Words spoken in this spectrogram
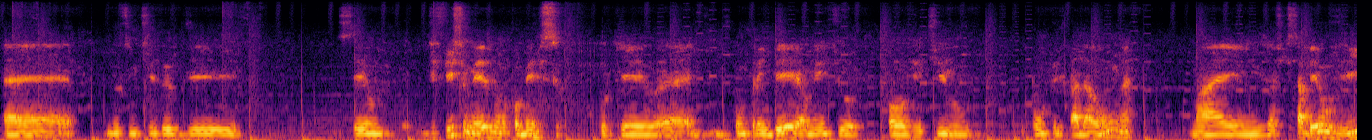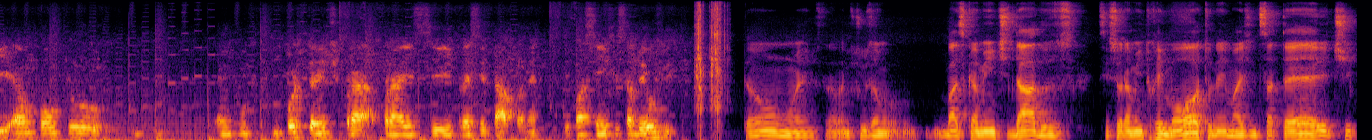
é, no sentido de ser um, difícil mesmo no começo, porque é, compreender realmente o, o objetivo, o ponto de cada um, né? Mas acho que saber ouvir é um ponto é um ponto importante para esse para essa etapa, né? Ter paciência e saber ouvir. Então, a gente usa basicamente dados, sensoramento remoto, né, imagem de satélite,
